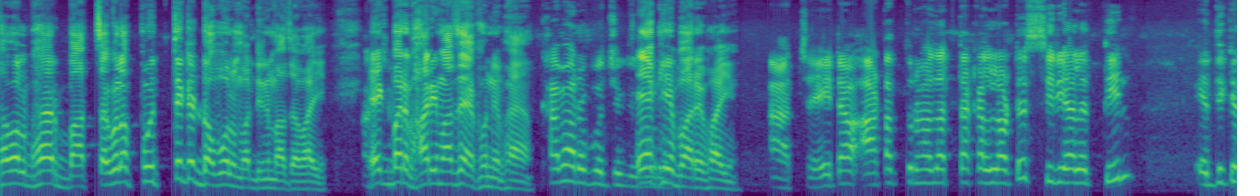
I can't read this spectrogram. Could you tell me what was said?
সবল ভাই আর বাচ্চাগুলো প্রত্যেকটা ডবল মাটির মাজা ভাই। একবারে ভারী মাজা এখনই ভাই খাবার উপযোগী একেবারে ভাই। আচ্ছা এটা আটাত্তর হাজার টাকার লটে সিরিয়ালের তিন এদিকে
